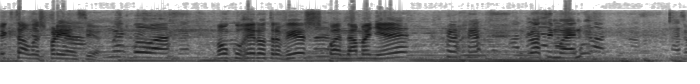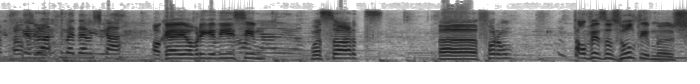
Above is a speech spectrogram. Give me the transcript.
E que tal a experiência? Muito boa. Vão correr outra vez? Quando? Amanhã? No próximo ano. Acho que na próxima estamos cá. Ok, obrigadíssimo. Boa sorte. Uh, foram talvez as últimas,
